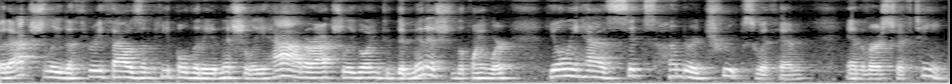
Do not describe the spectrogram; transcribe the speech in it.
but actually the 3,000 people that he initially had are actually going to diminish to the point where he only has 600 troops with him in verse 15.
